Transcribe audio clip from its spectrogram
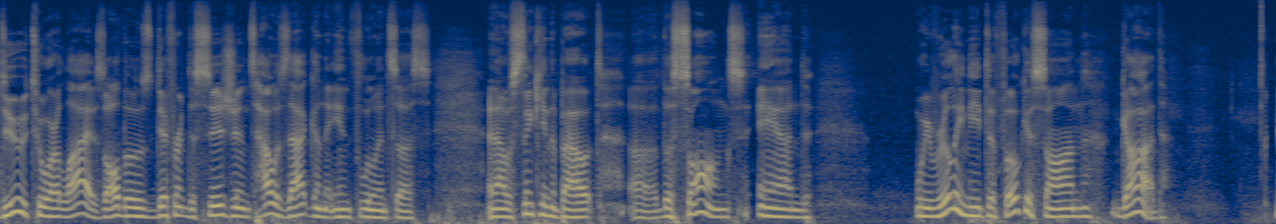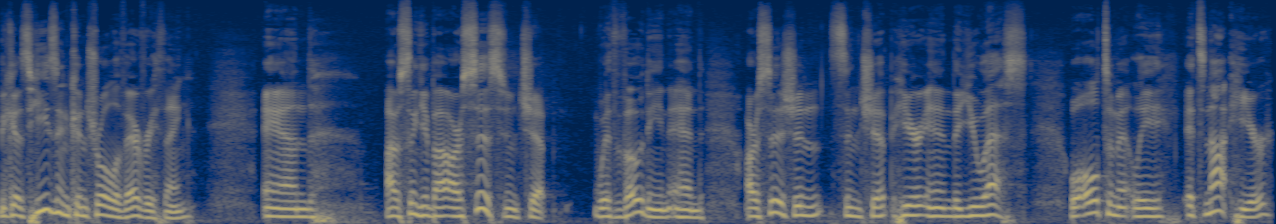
do to our lives? All those different decisions, how is that going to influence us? And I was thinking about uh, the songs, and we really need to focus on God because He's in control of everything. And I was thinking about our citizenship with voting and our citizenship here in the U.S. Well, ultimately, it's not here.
